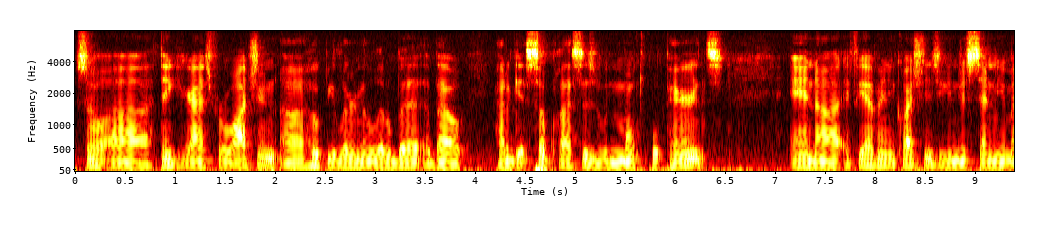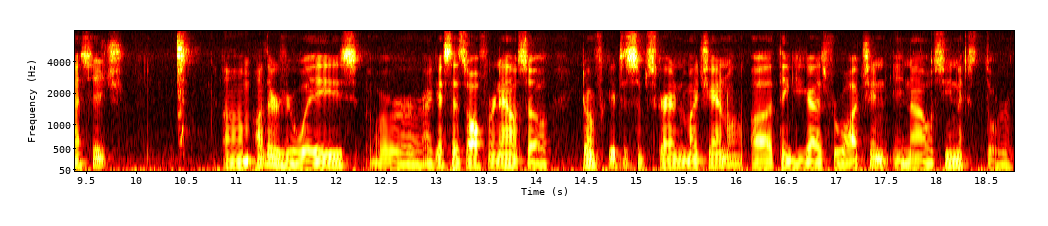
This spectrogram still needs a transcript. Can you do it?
So uh, thank you guys for watching. I uh, hope you learned a little bit about how to get subclasses with multiple parents. And uh, if you have any questions, you can just send me a message. Um, other ways, or I guess that's all for now. So don't forget to subscribe to my channel. Uh, thank you guys for watching, and I will see you next tutorial.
